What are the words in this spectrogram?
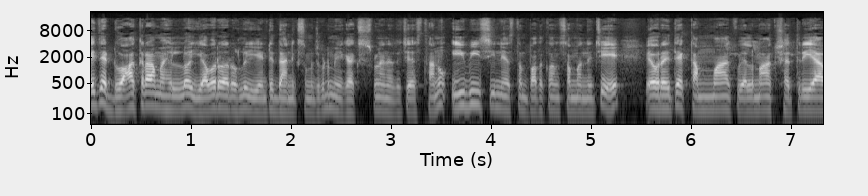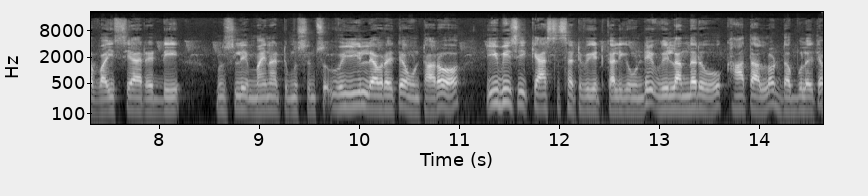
అయితే డ్వాక్రా మహిళల్లో ఎవరు అర్హులు ఏంటి దానికి సంబంధించి కూడా మీకు ఎక్స్ప్లెయిన్ అయితే చేస్తాను. ఈబీసీ నేస్తం పథకం సంబంధించి ఎవరైతే Kamma Velama Kshatriya Vaishya Reddy Muslim minority Muslims వీళ్ళు ఎవరైతే ఉంటారో ఈబీసీ క్యాస్ట్ సర్టిఫికేట్ కలిగి ఉండి వీళ్ళందరూ ఖాతాల్లో డబ్బులు అయితే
